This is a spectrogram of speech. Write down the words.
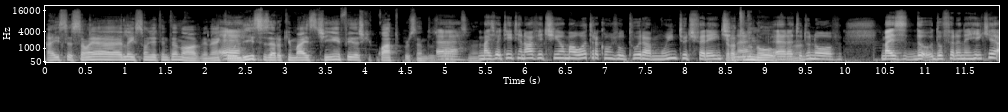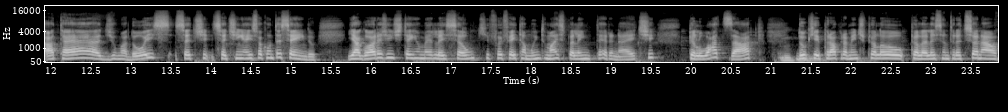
a, exceção é a eleição de 89, né? Que é. o Ulisses era o que mais tinha e fez acho que 4% dos é, votos, né? Mas 89 tinha uma outra conjuntura muito diferente, era né? Tudo novo, Era né? tudo novo. Mas do, do Fernando Henrique até Dilma II, você tinha isso acontecendo. E agora a gente tem uma eleição que foi feita muito mais pela internet, pelo WhatsApp uhum. do que propriamente pelo, pela eleição tradicional.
